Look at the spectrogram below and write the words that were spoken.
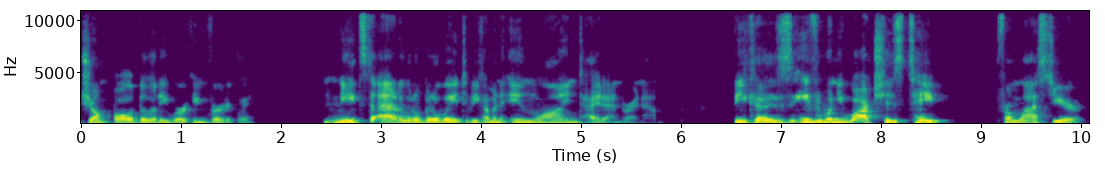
jump ball ability working vertically. Needs to add a little bit of weight to become an inline tight end right now. Because even when you watch his tape from last year,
